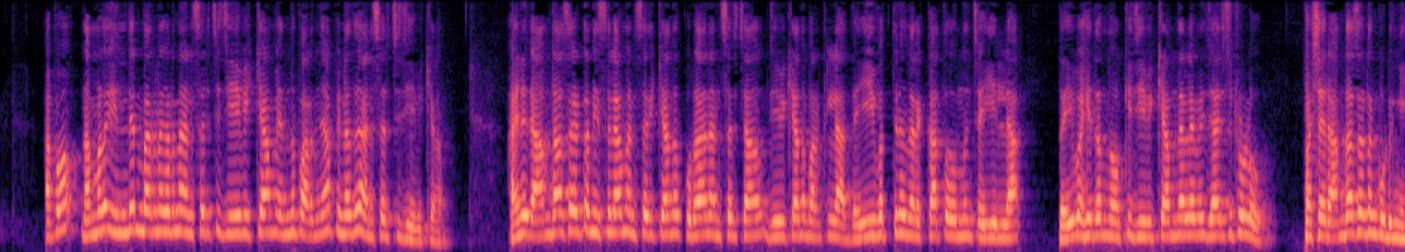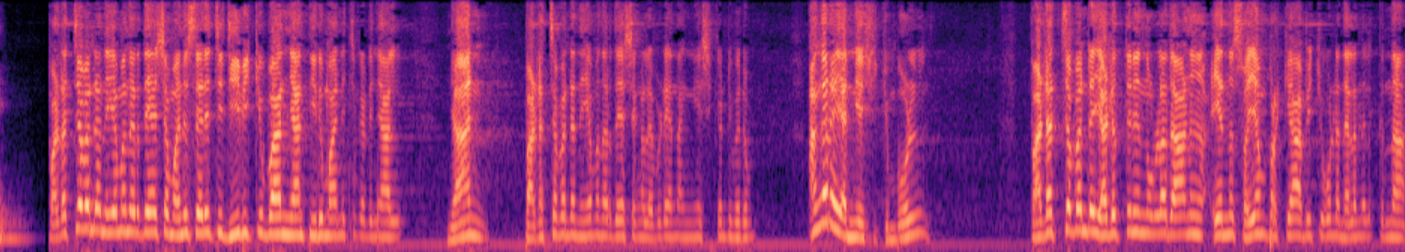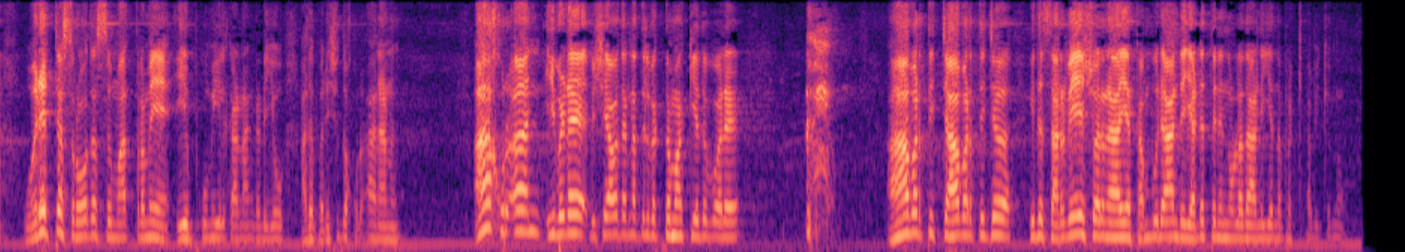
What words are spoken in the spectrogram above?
അപ്പോൾ നമ്മൾ ഇന്ത്യൻ ഭരണഘടന അനുസരിച്ച് ജീവിക്കാം എന്ന് പറഞ്ഞാൽ പിന്നെ അത് അനുസരിച്ച് ജീവിക്കണം. അതിന് രാംദാസ് ഏട്ടൻ ഇസ്ലാം അനുസരിക്കാന്ന് ഖുർആൻ അനുസരിച്ചാ ജീവിക്കാന്ന് പറഞ്ഞിട്ടില്ല. ദൈവത്തിന് നിരക്കാത്തതൊന്നും ചെയ്യില്ല. ദൈവഹിതം നോക്കി ജീവിക്കാം എന്നല്ലേ വിചാരിച്ചിട്ടുള്ളൂ. പക്ഷെ രാംദാസ് ഏട്ടൻ കുടുങ്ങി. പടച്ചവന്റെ നിയമനിർദ്ദേശം അനുസരിച്ച് ജീവിക്കുവാൻ ഞാൻ തീരുമാനിച്ചു കഴിഞ്ഞാൽ ഞാൻ പടച്ചവന്റെ നിയമനിർദ്ദേശങ്ങൾ എവിടെയെന്ന് അന്വേഷിക്കേണ്ടി വരും? അങ്ങനെ അന്വേഷിക്കുമ്പോൾ പടച്ചവന്റെ അടുത്ത് നിന്നുള്ളതാണ് എന്ന് സ്വയം പ്രഖ്യാപിച്ചുകൊണ്ട് നിലനിൽക്കുന്ന ഒരൊറ്റ സ്രോതസ് മാത്രമേ ഈ ഭൂമിയിൽ കാണാൻ കഴിയൂ. അത് പരിശുദ്ധ ഖുർആനാണ്. ആ ഖുർആൻ ഇവിടെ വിഷയാവതരണത്തിൽ വ്യക്തമാക്കിയതുപോലെ ആവർത്തിച്ചാവർത്തിച്ച് ഇത് സർവേശ്വരനായ തമ്പുരാന്റെ അടുത്ത് നിന്നുള്ളതാണ് എന്ന് പ്രഖ്യാപിക്കുന്നു.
